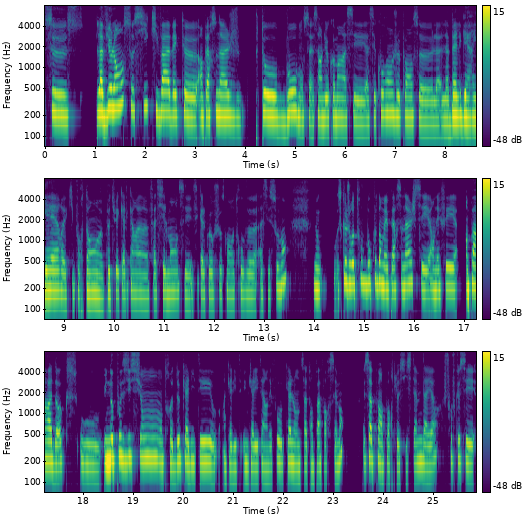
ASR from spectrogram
C la violence aussi qui va avec, heu, un personnage plutôt beau, c'est un lieu commun assez assez courant je pense, heu, la belle guerrière qui pourtant, heu, peut tuer quelqu'un, facilement, c'est quelque chose qu'on retrouve, assez souvent. Donc ce que je retrouve beaucoup dans mes personnages, c'est en effet un paradoxe ou une opposition entre 2 qualités une qualité et un défaut auquel on ne s'attend pas forcément et ça peu importe le système d'ailleurs. Je trouve que c'est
